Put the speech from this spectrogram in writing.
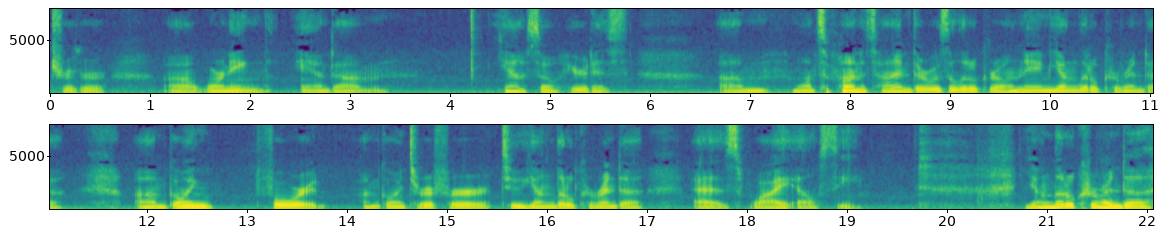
trigger uh, warning, and um, yeah, so here it is. Um, once upon a time, there was a little girl named Young Little Corinda. Um, going forward, I'm going to refer to young little Corinda as YLC. Young little Corinda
